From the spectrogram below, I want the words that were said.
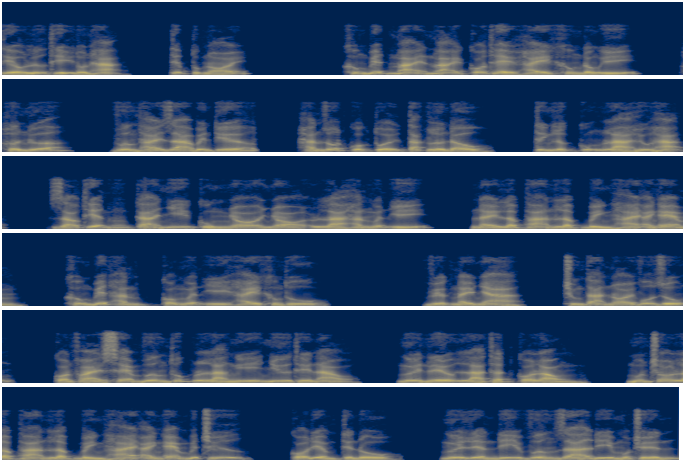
tiểu lữ thị đốn hạ, tiếp tục nói. Không biết mãi mãi có thể hay không đồng ý, hơn nữa, vương thái gia bên kia, hắn rốt cuộc tuổi tác lớn đâu, tinh lực cũng là hữu hạn, giáo thiện ca nhi cùng nho nhỏ là hắn nguyện ý, này lập an lập bình hai anh em, không biết hắn có nguyện ý hay không thu. Việc này nha, chúng ta nói vô dụng, còn phải xem vương thúc là nghĩ như thế nào, ngươi nếu là thật có lòng, muốn cho lập an lập bình hai anh em biết chữ, có điểm tiền đồ, ngươi liền đi vương ra đi một chuyến,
